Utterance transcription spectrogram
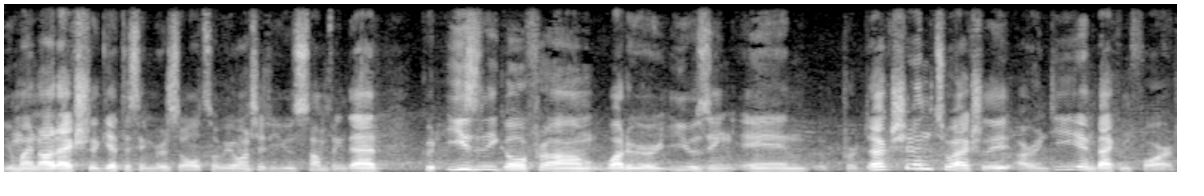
you might not actually get the same result. So we wanted to use something that could easily go from what we were using in production to actually R&D and back and forth.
